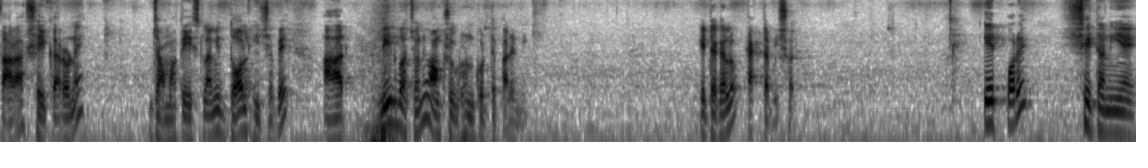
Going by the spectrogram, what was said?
তারা সেই কারণে জামাতে ইসলামী দল হিসেবে আর নির্বাচনে অংশগ্রহণ করতে পারেনি। এটা গেল একটা বিষয়। এরপরে সেটা নিয়ে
